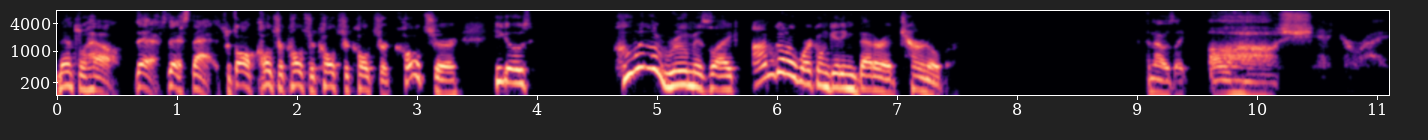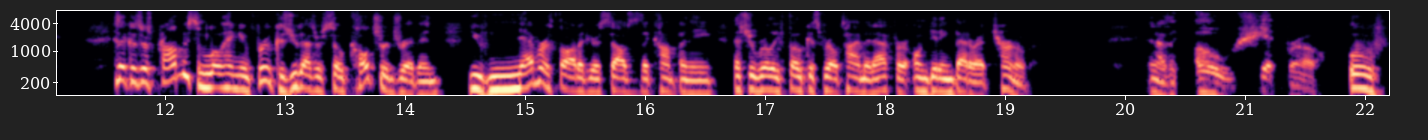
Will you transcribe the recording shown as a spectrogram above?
mental health, this, this, that. So it's all culture, culture, culture, culture, culture. He goes, who in the room is like, I'm going to work on getting better at turnover? And I was like, oh shit, you're right. He's like, because there's probably some low hanging fruit because you guys are so culture driven. You've never thought of yourselves as a company that should really focus real time and effort on getting better at turnover. And I was like, oh shit, bro. Oof.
